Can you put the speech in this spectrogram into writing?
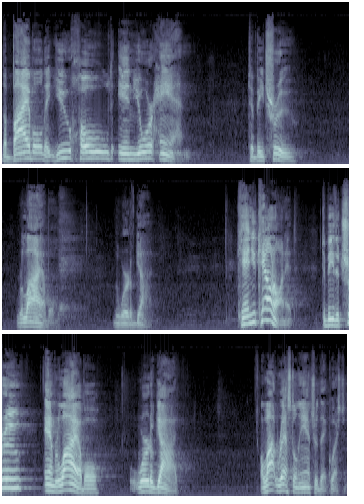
the Bible that you hold in your hand to be true, reliable, the Word of God? Can you count on it to be the true and reliable Word of God? A lot rests on the answer to that question.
